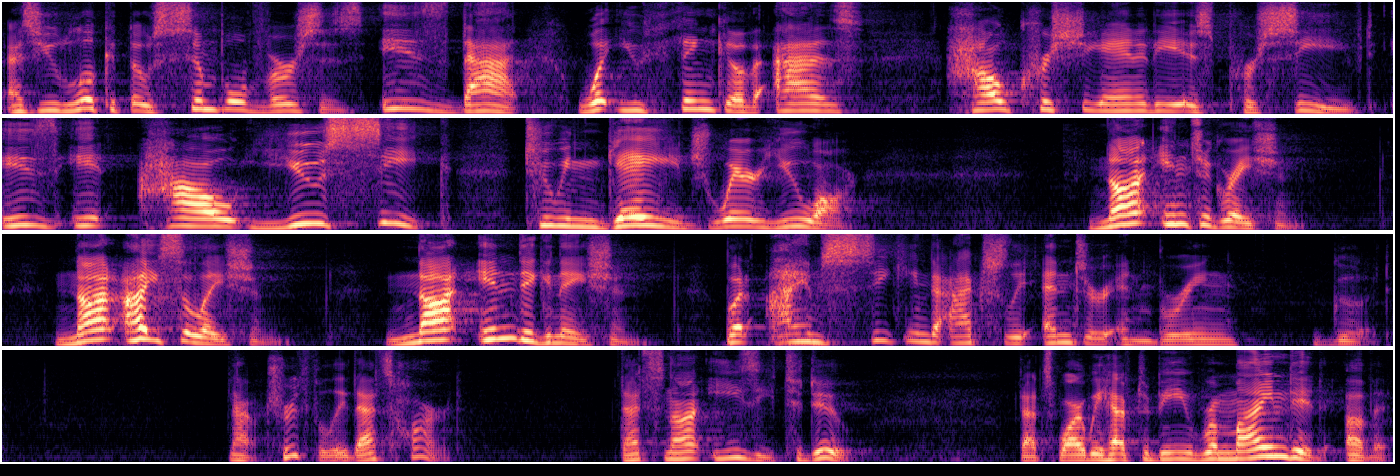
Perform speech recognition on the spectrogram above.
As you look at those simple verses, is that what you think of as how Christianity is perceived? Is it how you seek to engage where you are? Not integration, not isolation, not indignation, but I am seeking to actually enter and bring good. Now, truthfully, that's hard. That's not easy to do. That's why we have to be reminded of it.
